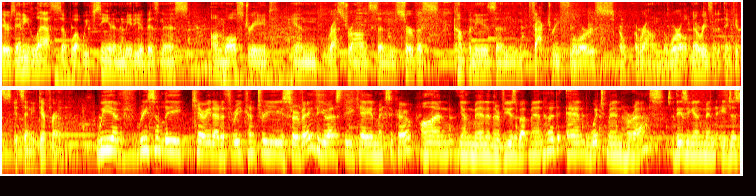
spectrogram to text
there's any less of what we've seen in the media business on Wall Street, in restaurants and service companies and factory floors around the world. No reason to think it's, it's any different. We have recently carried out a three country survey the US, the UK, and Mexico on young men and their views about manhood and which men harass. So these are young men ages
